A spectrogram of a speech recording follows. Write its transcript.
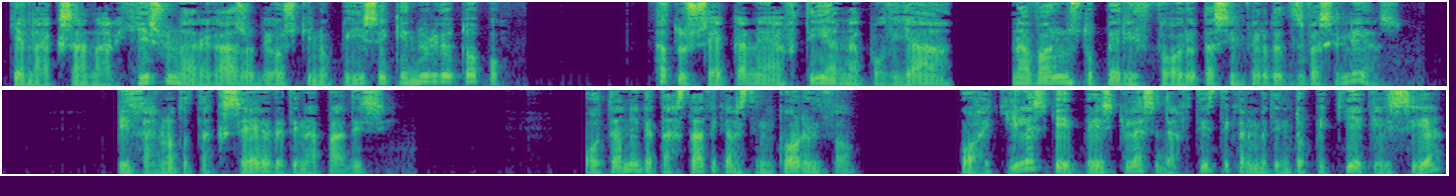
και να ξαναρχίσουν να εργάζονται ως κοινοποιοί σε καινούριο τόπο. Θα τους έκανε αυτή η αναποδιά να βάλουν στο περιθώριο τα συμφέροντα της βασιλείας. Πιθανότατα ξέρετε την απάντηση. Όταν εγκαταστάθηκαν στην Κόρινθο, ο Ακύλας και η Πρίσκυλα συνταυτίστηκαν με την τοπική εκκλησία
